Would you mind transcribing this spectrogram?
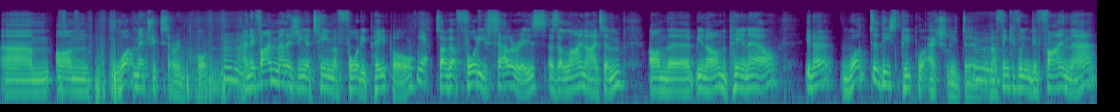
um, on what metrics are important. And if I'm managing a team of 40 people, so I've got 40 salaries as a line item on the you know on the P and L. You know what do these people actually do? And I think if we can define that,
